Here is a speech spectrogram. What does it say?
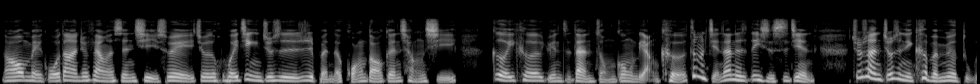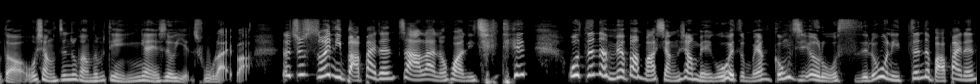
然后美国当然就非常的生气，所以就是回敬就是日本的广岛跟长崎。各一颗原子弹，总共两颗，这么简单的历史事件，就算就是你课本没有读到，我想《珍珠港》这部电影应该也是有演出来吧？那就所以你把拜登炸烂的话，你今天我真的没有办法想象美国会怎么样攻击俄罗斯。如果你真的把拜登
